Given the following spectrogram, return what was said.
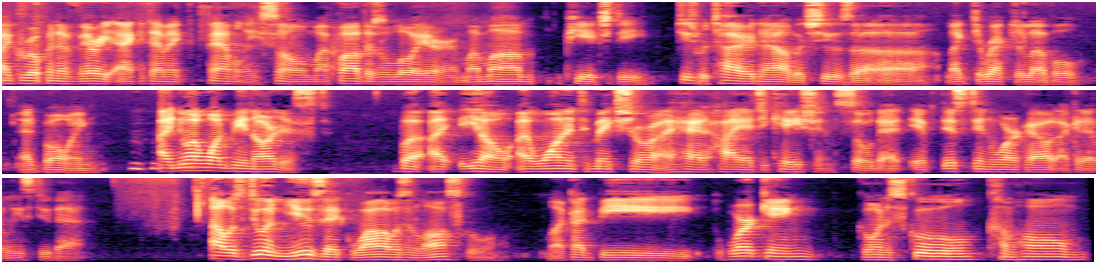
I grew up in a very academic family. So my father's a lawyer, my mom PhD. She's retired now, but she was a uh, like director level at Boeing. Mm-hmm. I knew I wanted to be an artist but I, you know, I wanted to make sure I had high education so that if this didn't work out, I could at least do that. I was doing music while I was in law school. Like I'd be working, going to school, come home,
